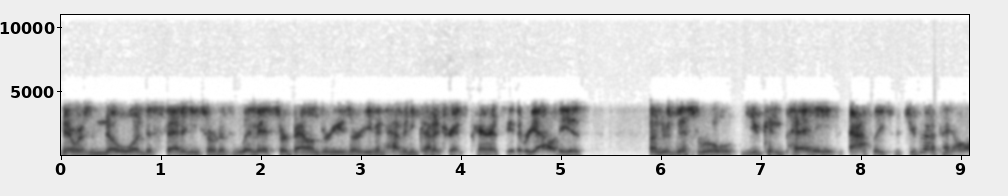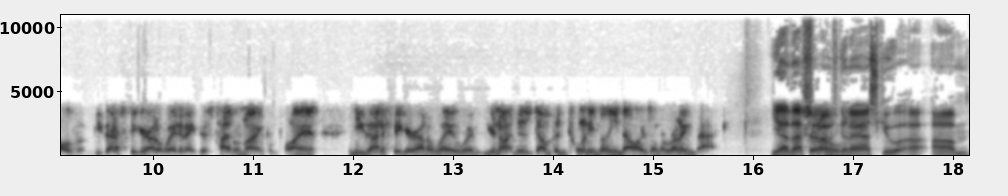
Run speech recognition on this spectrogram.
There was no one to set any sort of limits or boundaries or even have any kind of transparency. The reality is, under this rule, you can pay athletes, but you've got to pay all of them. You've got to figure out a way to make this Title IX compliant, and you've got to figure out a way where you're not just dumping $20 million on a running back. Yeah, that's So- what I was going to ask you. Uh, um,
